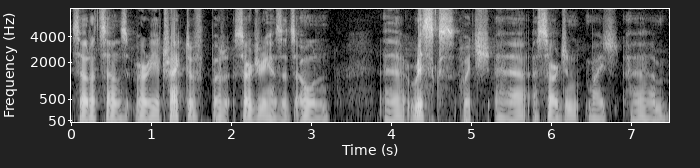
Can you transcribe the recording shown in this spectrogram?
So that sounds very attractive, but surgery has its own uh, risks, which uh, a surgeon might um,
